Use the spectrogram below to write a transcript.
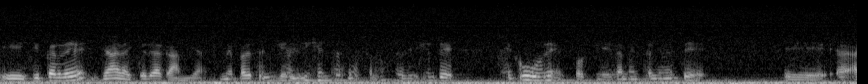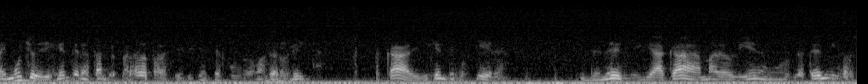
Y si perdés, ya la historia cambia. Me parece que el dirigente es eso, ¿no? El dirigente se cubre porque lamentablemente eh, hay muchos dirigentes que no están preparados para ser dirigentes de fútbol, vamos a ser realistas. Acá, dirigente cualquiera, ¿entendés? Y acá, mal o bien, los técnicos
